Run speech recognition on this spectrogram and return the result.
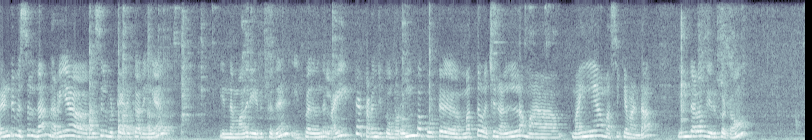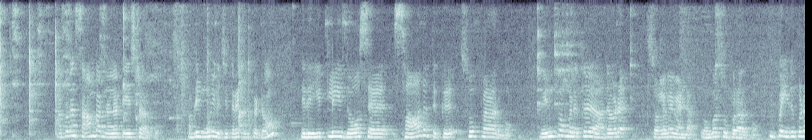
ரெண்டு விசில் தான் நிறையா விசில் விட்டு எடுக்காதீங்க. இந்த மாதிரி இருக்குது. இப்போ இது வந்து லைட்டாக கடைஞ்சிக்கோங்க. ரொம்ப போட்டு மற்ற வச்சு நல்லா ம மையாக மசிக்க வேண்டாம். இந்த அளவு இருக்கட்டும். அப்போ தான் சாம்பார் நல்லா டேஸ்ட்டாக இருக்கும். அப்படியே மூடி வச்சுக்கிறேன். இருக்கட்டும். இது இட்லி தோசை சாதத்துக்கு சூப்பராக இருக்கும். வெண்பொங்கலுக்கு அதை விட சொல்லவே வேண்டாம். ரொம்ப சூப்பராக இருக்கும். இப்போ இது கூட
